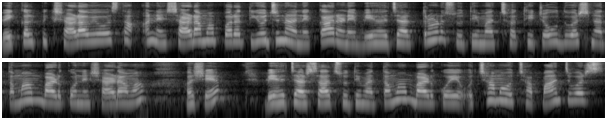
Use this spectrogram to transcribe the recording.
વૈકલ્પિક શાળા વ્યવસ્થા અને શાળામાં પરત યોજનાને કારણે બે હજાર ત્રણ સુધીમાં છથી ચૌદ વર્ષના તમામ બાળકોને શાળામાં હશે. બે હજાર સાત સુધીમાં તમામ બાળકોએ ઓછામાં ઓછા પાંચ વર્ષ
